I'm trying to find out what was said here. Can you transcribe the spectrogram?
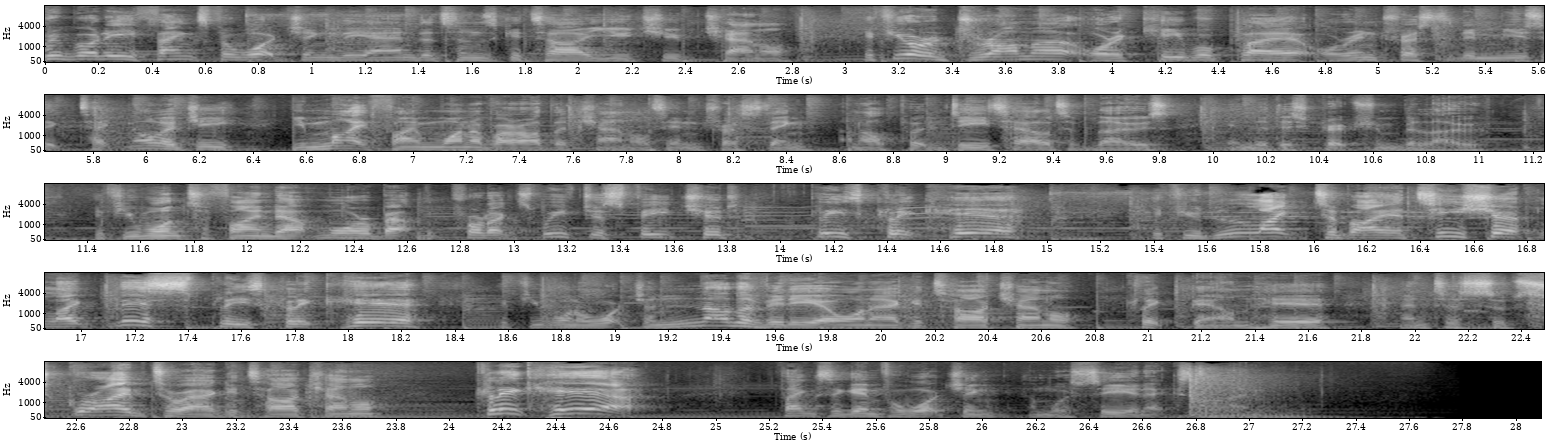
everybody, thanks for watching the Andertons Guitar YouTube channel. If you're a drummer or a keyboard player or interested in music technology, you might find one of our other channels interesting and I'll put details of those in the description below. If you want to find out more about the products we've just featured, please click here. If you'd like to buy a t-shirt like this, please click here. If you want to watch another video on our guitar channel, click down here. And to subscribe to our guitar channel, click here. Thanks again for watching and we'll see you next time.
